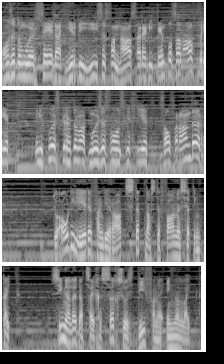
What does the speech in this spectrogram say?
Ons het hom hoor sê dat hierdie Jesus van Nasaret die tempel sal afbreek en die voorskrifte wat Moses vir ons gegee het, sal verander. Toe al die lede van die raad stip na Stefanus sit en kyk, sien hulle dat sy gesig soos die van 'n engel lyk.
